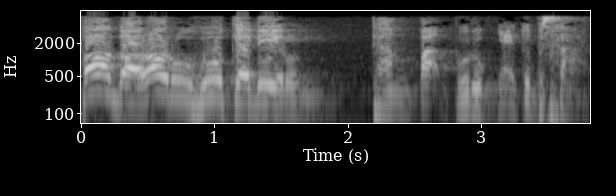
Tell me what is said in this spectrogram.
fadararuhu kabirun." Dampak buruknya itu besar.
